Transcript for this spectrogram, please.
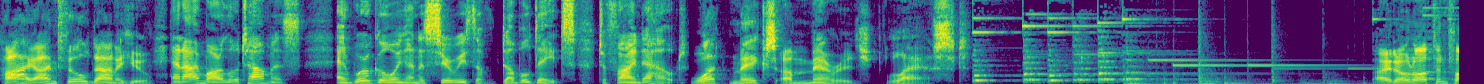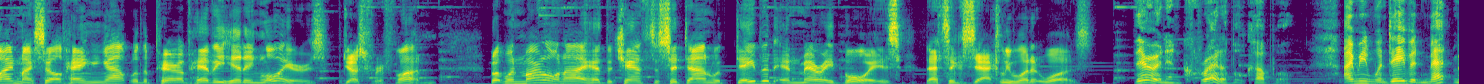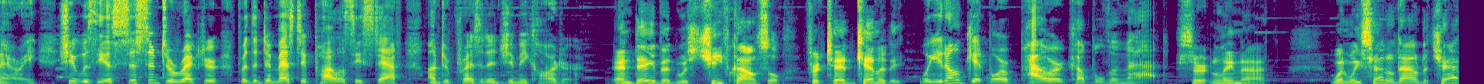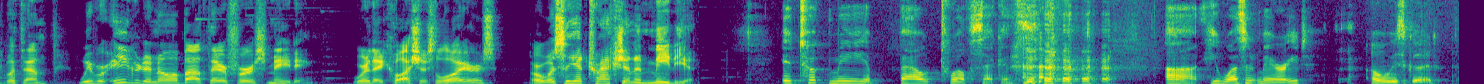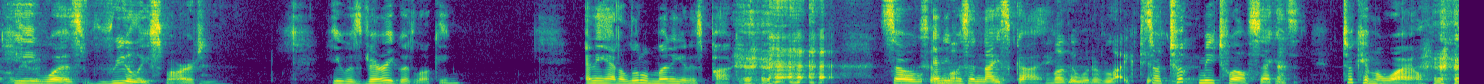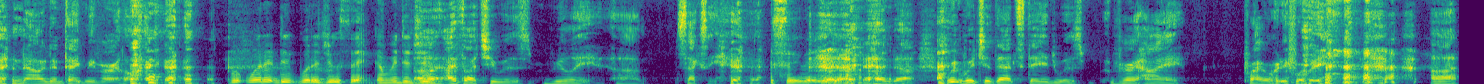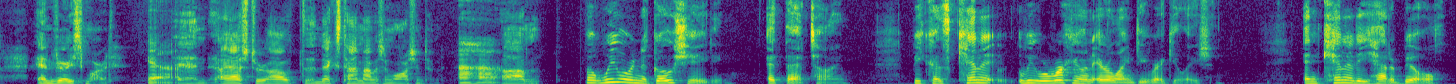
Hi, I'm Phil Donahue. And I'm Marlo Thomas. And we're going on a series of double dates to find out What makes a marriage last? I don't often find myself hanging out with a pair of heavy hitting lawyers just for fun. But when Marlo and I had the chance to sit down with David and Mary Boies, that's exactly what it was. they're an incredible couple. I mean, when David met Mary, she was the assistant director for the domestic policy staff under President Jimmy Carter. And David was chief counsel for Ted Kennedy. Well, you don't get more power couple than that. Certainly not. When we settled down to chat with them, we were eager to know about their first meeting. Were they cautious lawyers, or was the attraction immediate? It took me about 12 seconds. uh, he wasn't married. Always good. He was really smart. He was very good looking. And he had a little money in his pocket. so, So and he mo- was a nice guy. Mother would have liked it. So it took me 12 seconds. Took him a while. no, it didn't take me very long. What, what did what did you think? I mean, did you Uh, I thought she was really uh, sexy, see? There you go. and uh, which at that stage was very high priority for me, uh, and very smart. Yeah. And I asked her out the next time I was in Washington. Uh-huh. But we were negotiating at that time because Kennedy, we were working on airline deregulation. And Kennedy had a bill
